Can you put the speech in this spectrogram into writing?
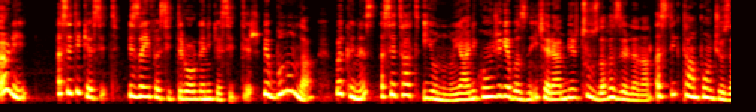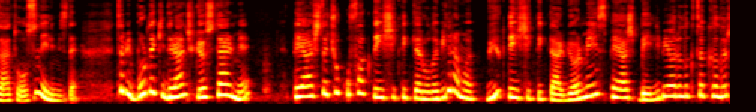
Örneğin asetik asit bir zayıf asittir, organik asittir ve bununla Bakınız asetat iyonunu yani konjüge bazını içeren bir tuzla hazırlanan asitik tampon çözelti olsun elimizde. Tabi buradaki direnç gösterme pH'te çok ufak değişiklikler olabilir ama büyük değişiklikler görmeyiz. pH belli bir aralıkta kalır.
